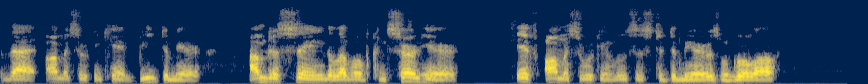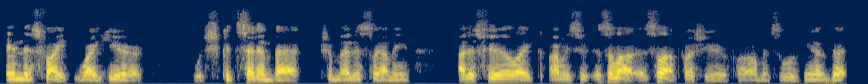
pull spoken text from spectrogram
that Arman Tsarukyan can't beat Demir. I'm just saying the level of concern here if Arman Tsarukyan loses to Damir Ismagulov in this fight right here, which could set him back tremendously. I mean, I just feel like it's a lot it's a lot of pressure here for Arman Tsarukyan that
